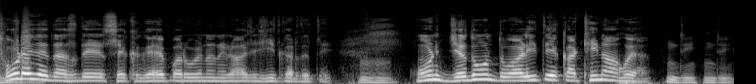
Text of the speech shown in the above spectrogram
ਥੋੜੇ ਜਿਹੇ ਦੱਸਦੇ ਸਿੱਖ ਗਏ ਪਰ ਉਹ ਇਹਨਾਂ ਨੇ 'ਚ ਸ਼ਹੀਦ ਕਰ ਦਿੱਤੇ। ਹੁਣ ਜਦੋਂ ਦੀਵਾਲੀ ਤੇ ਇਕੱਠ ਹੀ ਨਾ ਹੋਇਆ ਜੀ ਜੀ।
